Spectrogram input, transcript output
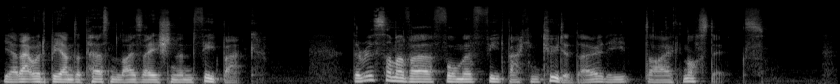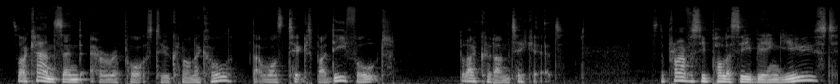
yeah, that would be under personalization and feedback. There is some other form of feedback included though, the diagnostics. So I can send error reports to Canonical, that was ticked by default, but I could untick it. So the privacy policy being used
